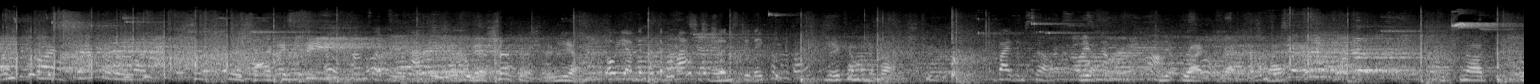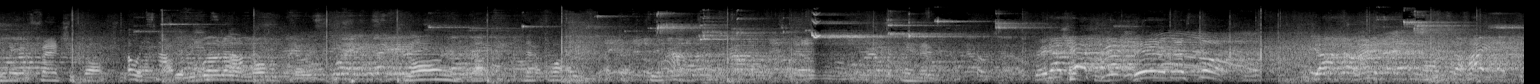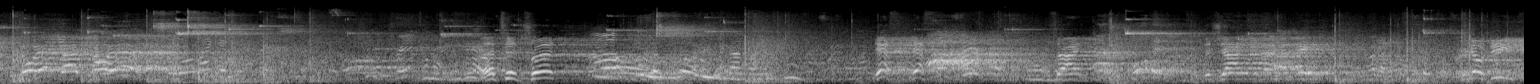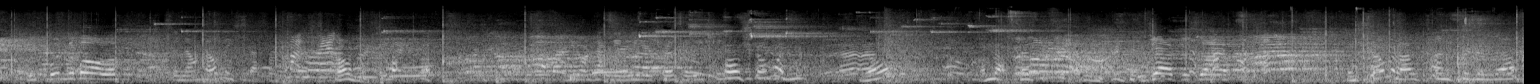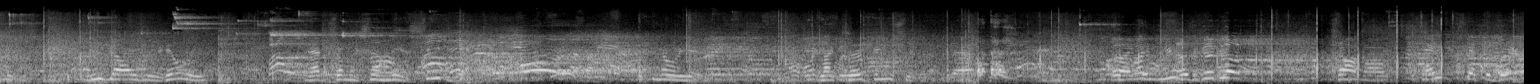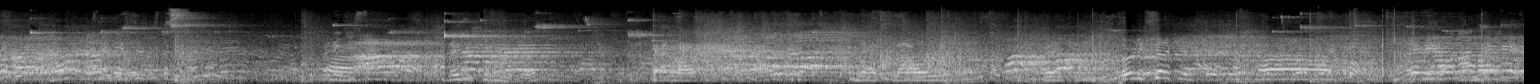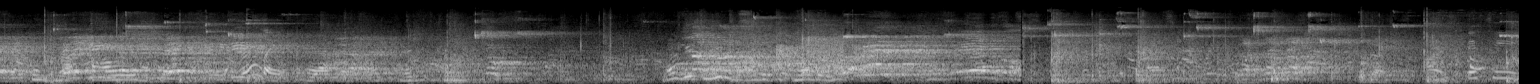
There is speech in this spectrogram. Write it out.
Well, you can buy a packet of like six chips. I I see. can the circus, yeah. Oh yeah, but the plastic chips, do they come in a box? They come in a box. By themselves? Yeah, yeah, right, right. It's not, it's not, you know, the fancy box. with Oh, it's not the fancy Well, no, box. long, no, it's long and that, that wide, about that thick. Straight up, yeah, Trent. Nice look. Good job, Trent. The height. Go ahead, guys, go ahead. That's it, Trent. Yes, yes. That's all right. Good shot. Here we go, D. Keep putting the ball up. So no healthy stuff. Come on, Oh, no. You don't have any New Year's resolutions? oh, someone, no? I'm not perfect. Good job, Josiah. And someone, I was trying to figure it out because you guys or Hillary had someone send me a CD. You know, you, like herpes and that. Good. That was a good look. I used to get the book. Huh? Uh, they just send me the book. Catalog. Yeah, flowers. bacon, 30 seconds. about college. Really? I just read it, I just never. Fifteen.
